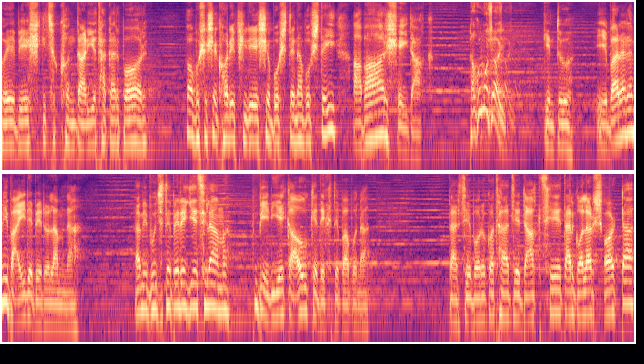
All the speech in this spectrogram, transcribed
হয়ে বেশ কিছুক্ষণ দাঁড়িয়ে থাকার পর অবশেষে ঘরে ফিরে এসে বসতে না বসতেই আবার সেই ডাক। ঠাকুরমশাই! কিন্তু এবার আর আমি বাইরে বেরোলাম না। আমি বুঝতে পেরে গিয়েছিলাম, বেরিয়ে কাউকে দেখতে পাবো না। তার চেয়ে বড় কথা যে ডাকছে, তার গলার স্বরটা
